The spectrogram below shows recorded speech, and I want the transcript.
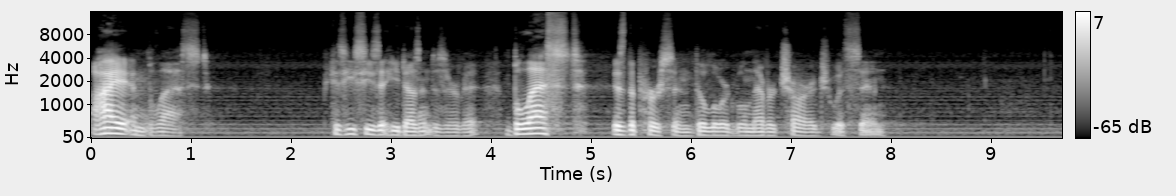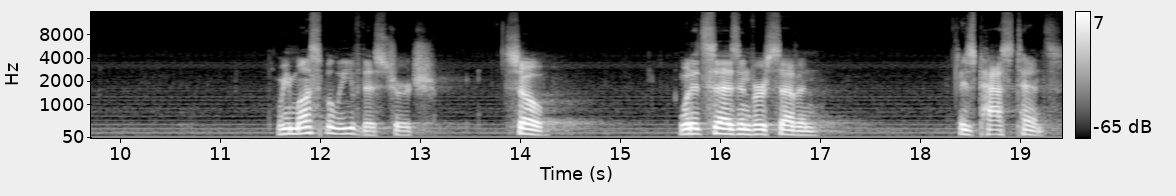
I am blessed because he sees that he doesn't deserve it. Blessed is the person the Lord will never charge with sin. We must believe this, church. So, what it says in verse 7 is past tense.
